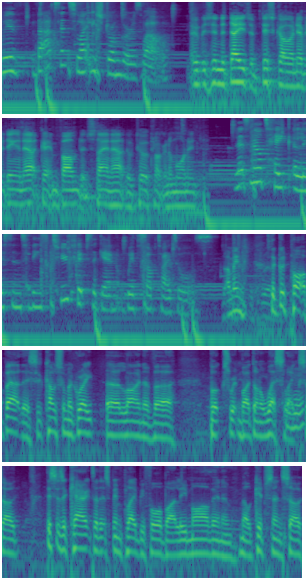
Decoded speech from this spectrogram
with the accent slightly stronger as well. It was in the days of disco and everything and out getting bummed and staying out till two o'clock in the morning. Let's now take a listen to these two clips again with subtitles. I mean, the good part about this, it comes from a great uh, line of uh, books written by Donald Westlake. Mhm. So this is a character that's been played before by Lee Marvin and Mel Gibson. So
